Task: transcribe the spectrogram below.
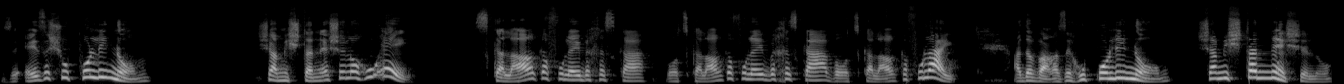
זה איזשהו פולינום שהמשתנה שלו הוא A. סקלר כפול A בחזקה, ועוד סקלר כפול A בחזקה, ועוד סקלר כפול I. הדבר הזה הוא פולינום שהמשתנה שלו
